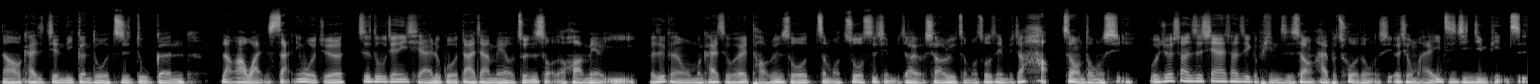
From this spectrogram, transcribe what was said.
然后开始建立更多制度跟让它完善。因为我觉得制度建立起来，如果大家没有遵守的话，没有意义。可是可能我们开始会讨论说，怎么做事情比较有效率，怎么做事情比较好，这种东西，我觉得算是现在算是一个品质上还不错的东西。而且我们还一直精进品质。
